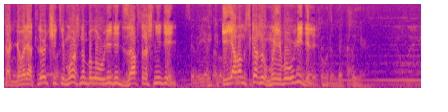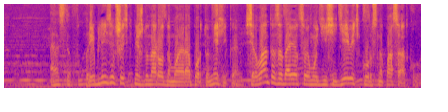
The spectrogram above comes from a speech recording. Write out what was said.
Как говорят летчики, можно было увидеть завтрашний день. И я вам скажу, мы его увидели. Приблизившись к международному аэропорту Мехико, Серванто задает своему DC-9 курс на посадку.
